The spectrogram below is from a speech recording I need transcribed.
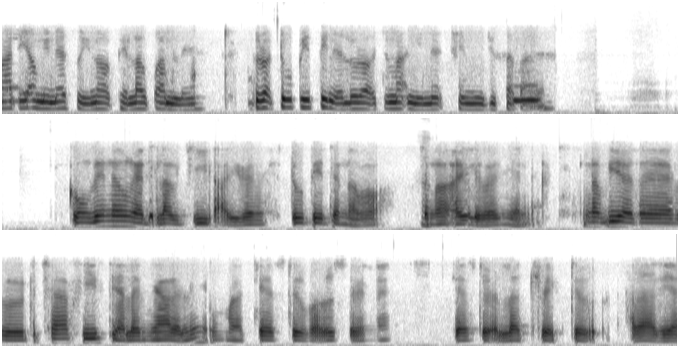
မားတယောက်အနေနဲ့ဆိုရင်တော့ဘယ်လောက်ပါမလဲဆိုတော့တိုးပေးတင်တယ်လို့တော့ကျွန်မအနေနဲ့ထင်မြင်ယူဆပါတယ် ကုန်စည်နှုန်းနဲ့ဒီလောက်ကြီးလာပြီပဲတူးသေးတယ်နော်ကျွန်တော်အဲ့လိုပဲမြင်တယ် နောက်ပြီးတော့ဟိုတခြား fees တွေလည်းများတယ်လေဥပမာ gas တို့ဘာလို့ဆိုရင် gas တို့ electric တို့အဲ့ဒါတွေက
